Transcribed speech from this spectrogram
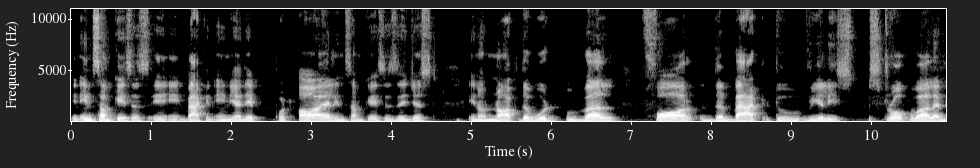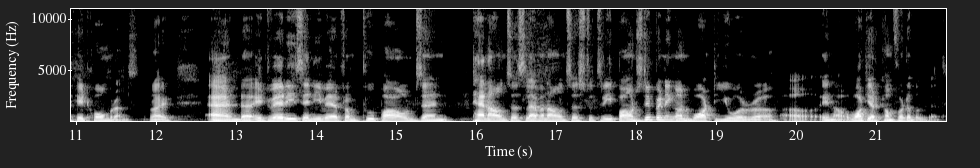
in, in some cases in, in, back in india they put oil. In some cases they just you know knock the wood well for the bat to really stroke well and hit home runs right? And uh, it varies anywhere from 2 pounds and 10 ounces 11 ounces to 3 pounds depending on what you're uh, uh, you know what you're comfortable with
